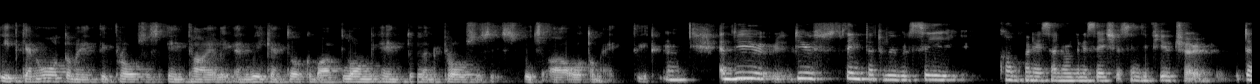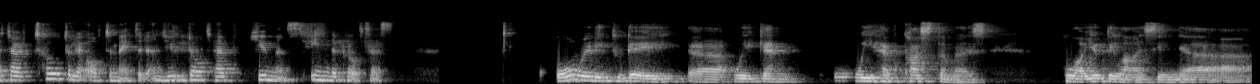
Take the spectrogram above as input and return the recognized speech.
it can automate the process entirely, and we can talk about long end-to-end processes which are automated. Mm. And do you do you think that we will see companies and organizations in the future that are totally automated and you don't have humans in the process? Already today, uh, we can we have customers who are utilizing uh,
